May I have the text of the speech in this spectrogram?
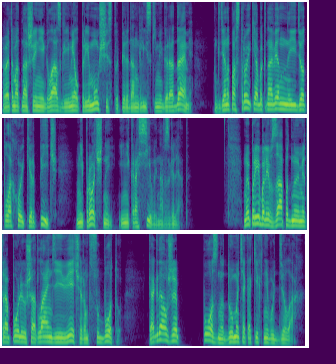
В этом отношении Глазго имел преимущество перед английскими городами, где на постройке обыкновенно идет плохой кирпич, непрочный и некрасивый на взгляд. Мы прибыли в западную метрополию Шотландии вечером в субботу, когда уже поздно думать о каких-нибудь делах.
